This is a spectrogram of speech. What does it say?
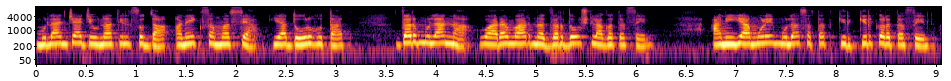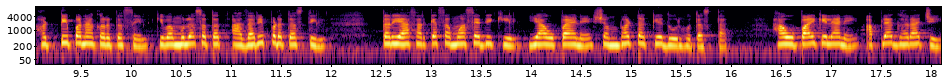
मुलांच्या जीवनातील सुद्धा अनेक समस्या या दूर होतात. जर मुलांना वारंवार नजरदोष लागत असेल आणि यामुळे मुलं सतत किरकिर करत असेल हट्टीपणा करत असेल किंवा मुलं सतत आजारी पडत असतील तर यासारख्या समस्या देखील या उपायाने शंभर टक्के दूर होत असतात. हा उपाय केल्याने आपल्या घराची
